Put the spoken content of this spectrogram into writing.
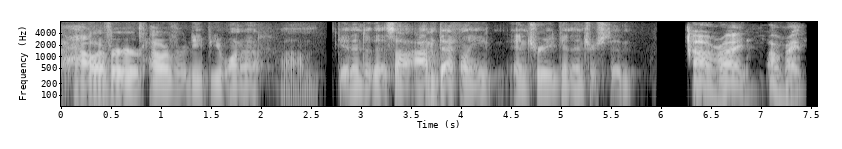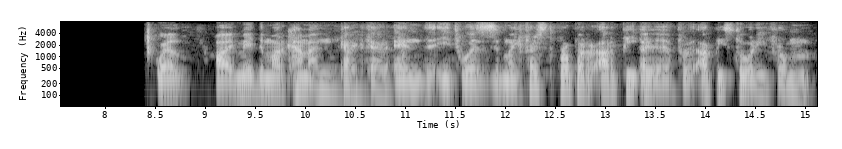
however however deep you want to um, get into this I, i'm definitely intrigued and interested All right, all right. Well, I made the Mark Hammond character, and it was my first proper RP uh, RP story from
